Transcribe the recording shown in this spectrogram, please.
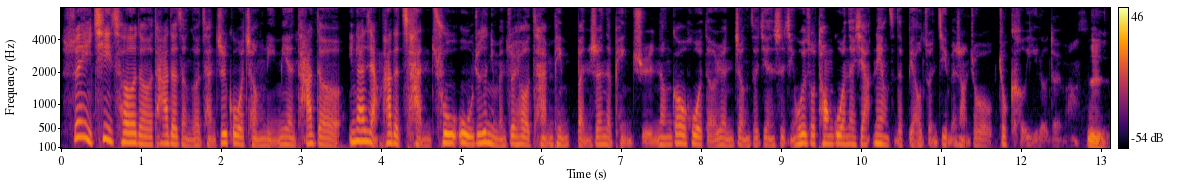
所以汽车的它的整个产制过程里面，它的应该讲它的产出物，就是你们最后产品本身的品质能够获得认证这件事情，或者说通过那些那样子的标准，基本上就就可以了，对吗？是，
